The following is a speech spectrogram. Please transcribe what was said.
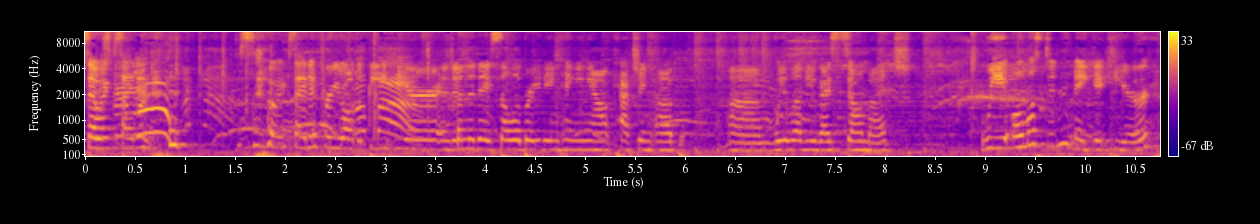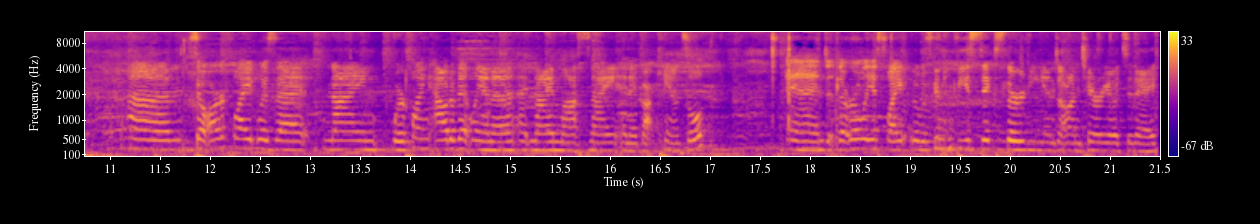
So excited. so excited for you all to be here and to end the day celebrating, hanging out, catching up. Um, we love you guys so much. We almost didn't make it here. Um, so our flight was at 9, we are flying out of Atlanta at 9 last night and it got canceled. And the earliest flight was going to be 6.30 into Ontario today,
